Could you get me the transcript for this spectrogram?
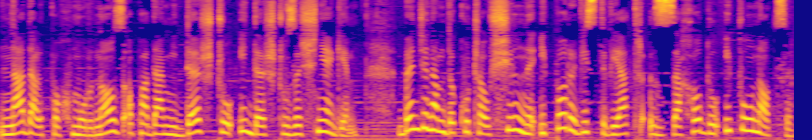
nadal pochmurno z opadami deszczu i deszczu ze śniegiem. Będzie nam dokuczał silny i porywisty wiatr z zachodu i północy.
